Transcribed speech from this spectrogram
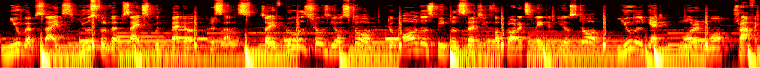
new websites, useful websites with better results. So if Google shows your store to all those people searching for products related to your store, you will get more and more traffic.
